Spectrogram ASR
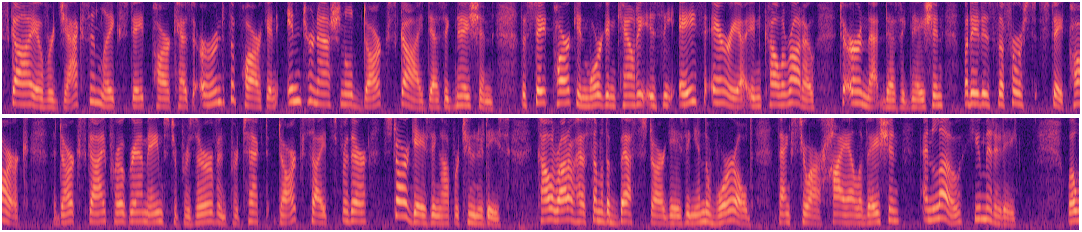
Sky over Jackson Lake State Park has earned the park an International Dark Sky designation. The state park in Morgan County is the eighth area in Colorado to earn that designation, but it is the first state park. The Dark Sky program aims to preserve and protect dark sites for their stargazing opportunities. Colorado has some of the best stargazing in the world thanks to our high elevation and low humidity. Well,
